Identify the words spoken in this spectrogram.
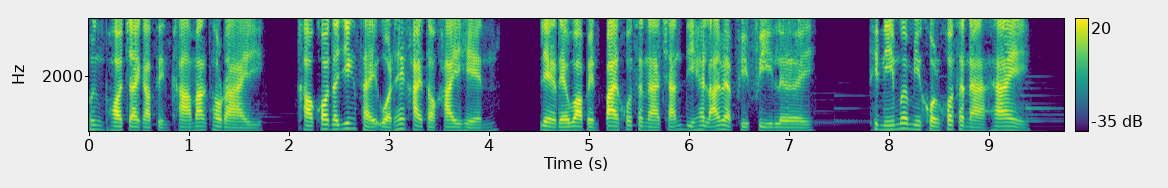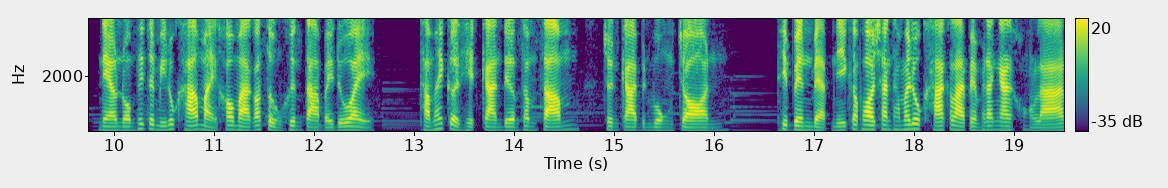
พึงพอใจกับสินค้ามากเท่าไหร่ เขาก็จะยิ่งใส่อวดให้ใครต่อใครเห็น เรียกได้ว่าเป็นป้ายโฆษณาชั้นดีให้ร้านแบบฟรีๆเลย ทีนี้เมื่อมีคนโฆษณาให้ แนวโน้มที่จะมีลูกค้าใหม่เข้ามาก็สูงขึ้นตามไปด้วยทำให้เกิดเหตุการณ์เดิมซ้ำๆจนกลายเป็นวงจร ที่เป็นแบบนี้ก็เพราะฉันทำให้ลูกค้ากลายเป็นพนักงานของร้าน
